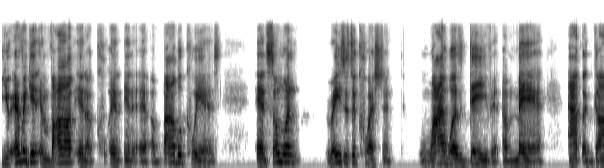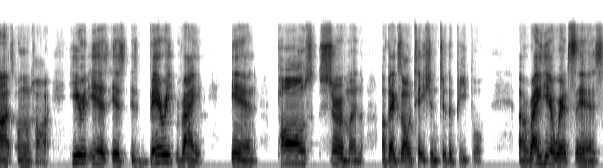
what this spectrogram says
you ever get involved in a in, in a, Bible quiz and someone raises the question, why was David a man after God's own heart? Here it is, is, is buried right in Paul's sermon of exaltation to the people uh, right here where it says,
